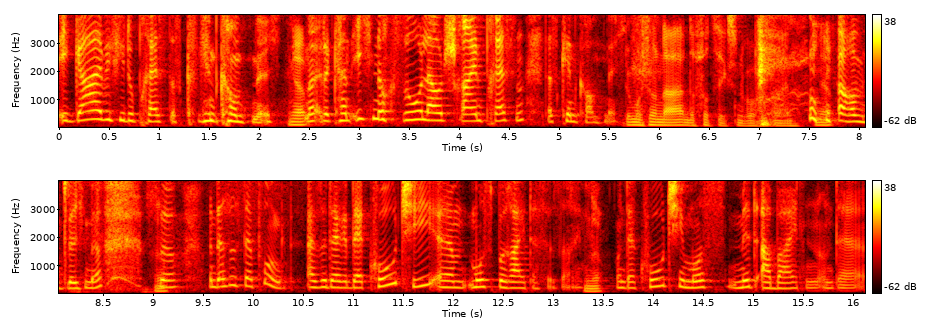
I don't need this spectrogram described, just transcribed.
egal wie viel du presst, das Kind kommt nicht. Ja. Ne, da kann ich noch so laut schreien, pressen, das Kind kommt nicht. Du musst schon nah an der 40. Woche sein. ja. ja, hoffentlich. Ne? So. Ja. Und das ist der Punkt. Also der, der Coachie ähm, muss bereit dafür sein. Und der Coachie muss mitarbeiten. Und der,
